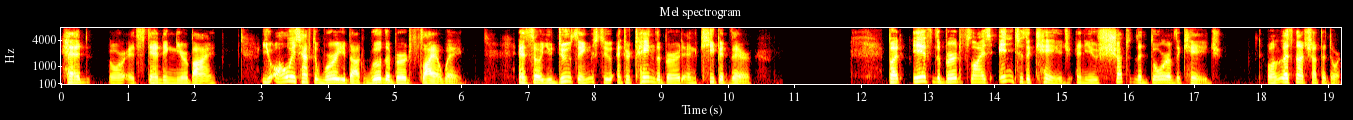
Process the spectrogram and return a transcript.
head or it's standing nearby, you always have to worry about will the bird fly away? And so you do things to entertain the bird and keep it there. But if the bird flies into the cage and you shut the door of the cage, well, let's not shut the door.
